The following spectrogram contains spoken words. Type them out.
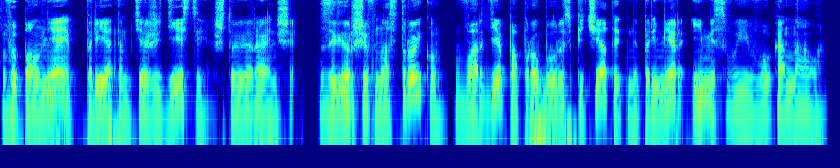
выполняя при этом те же действия, что и раньше. Завершив настройку, в Word попробую распечатать, например, имя своего канала.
